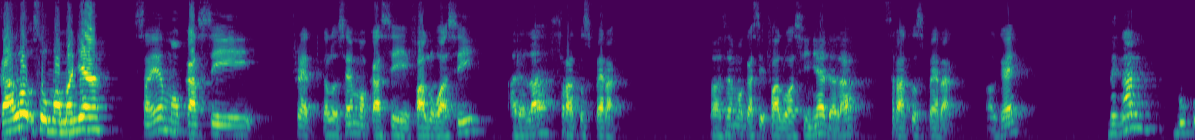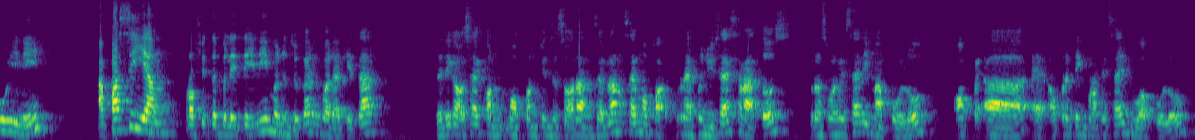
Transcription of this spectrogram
kalau seumpamanya saya mau kasih, Fred, kalau saya mau kasih valuasi adalah 100 perak. Kalau saya mau kasih valuasinya adalah 100 perak. Oke? Dengan buku ini, apa sih yang profitability ini menunjukkan kepada kita? Jadi kalau saya mau convince seseorang, saya bilang saya mau revenue saya 100, gross profit saya 50, op- eh, operating profit saya 20.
